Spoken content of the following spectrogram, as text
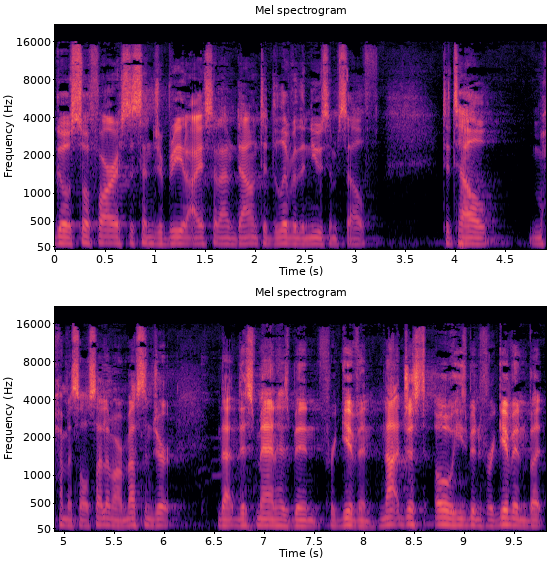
goes so far as to send Jibreel salam down to deliver the news himself, to tell Muhammad our messenger, that this man has been forgiven. Not just, oh, he's been forgiven, but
